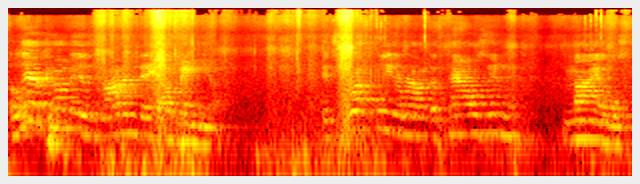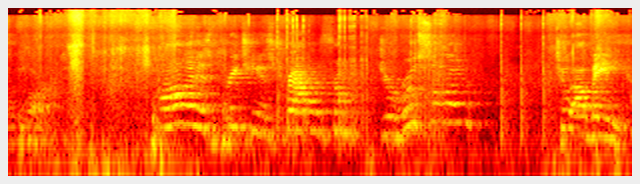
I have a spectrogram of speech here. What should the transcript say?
Illyricum is modern day Albania. It's roughly around a thousand miles apart. Paul in his preaching has traveled from Jerusalem to Albania.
